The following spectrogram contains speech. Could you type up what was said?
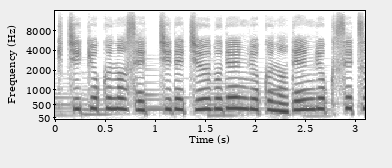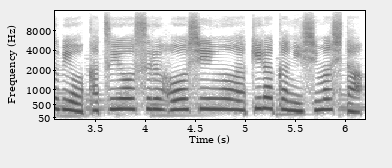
基地局の設置で中部電力の電力設備を活用する方針を明らかにしました。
